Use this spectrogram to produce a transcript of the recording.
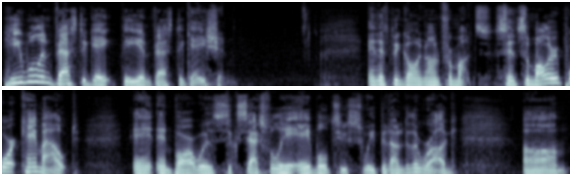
He will investigate the investigation. And it's been going on for months. Since the Mueller report came out and, and Barr was successfully able to sweep it under the rug um,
